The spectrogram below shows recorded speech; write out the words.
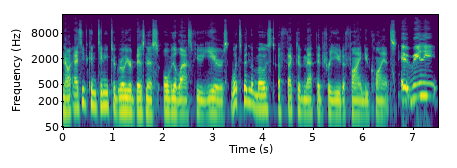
Now, as you've continued to grow your business over the last few years, what's been the most effective method for you to find new clients? It really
